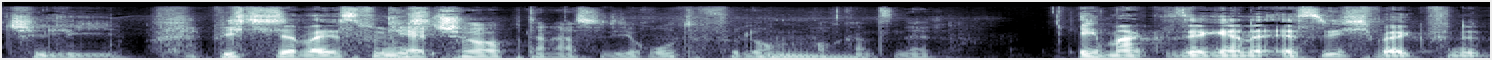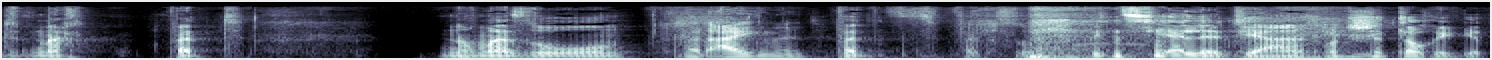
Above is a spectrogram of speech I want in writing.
Chili. Wichtig dabei ist für mich, Ketchup, dann hast du die rote Füllung, auch ganz nett. ich mag sehr gerne Essig, weil ich finde, das macht was nochmal so, Was eigenes. was, was so Spezielles, ja. Was Schnittlauchiges.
